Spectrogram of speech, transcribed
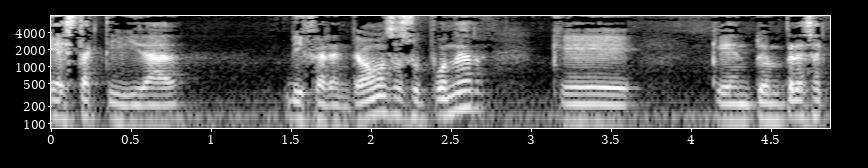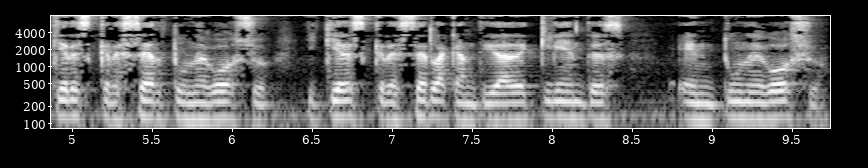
esta actividad diferente? Vamos a suponer que que en tu empresa quieres crecer tu negocio y quieres crecer la cantidad de clientes en tu negocio.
